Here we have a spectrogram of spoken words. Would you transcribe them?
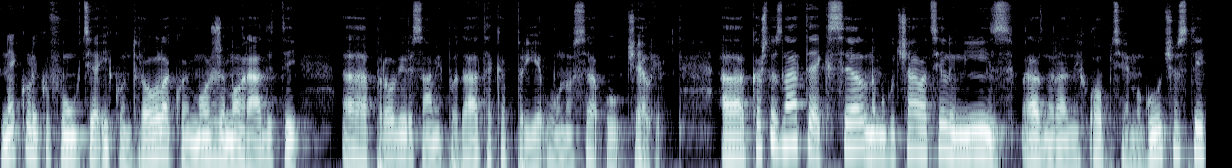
nekoliko funkcija i kontrola koje možemo raditi provjeru samih podataka prije unosa u ćeliju. Kao što znate, Excel omogućava cijeli niz razno raznih opcija i mogućnosti,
